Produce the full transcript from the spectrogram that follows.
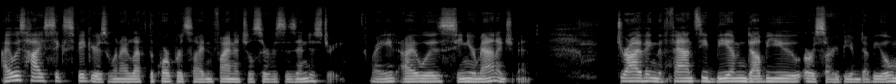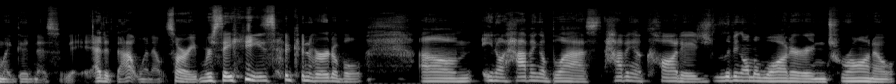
I was high six figures when I left the corporate side and financial services industry, right? I was senior management driving the fancy BMW or sorry BMW oh my goodness edit that one out sorry Mercedes convertible. Um, you know having a blast having a cottage living on the water in Toronto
